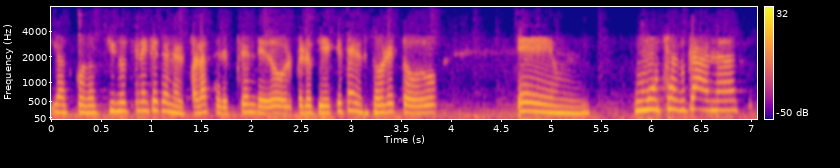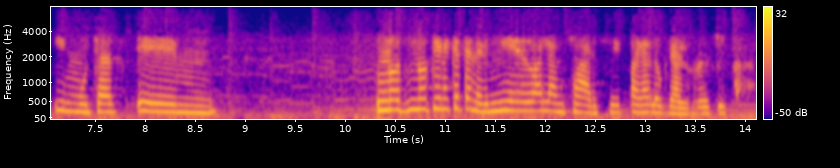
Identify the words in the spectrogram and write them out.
las cosas que uno tiene que tener para ser emprendedor, pero tiene que tener sobre todo eh, muchas ganas y muchas... eh, no, no tiene que tener miedo a lanzarse para lograr los resultados.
